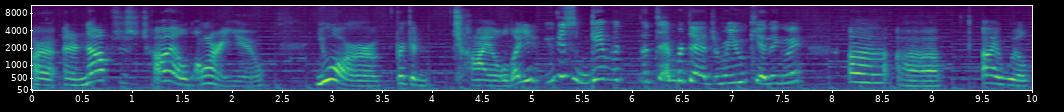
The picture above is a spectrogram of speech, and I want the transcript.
Uh, an obnoxious child, aren't you? You are a freaking child. Are you, you just gave a, a temper tantrum. Are you kidding me? Uh, uh, I will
